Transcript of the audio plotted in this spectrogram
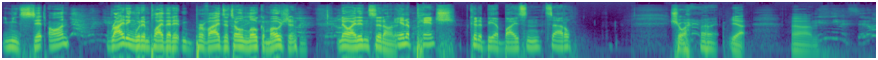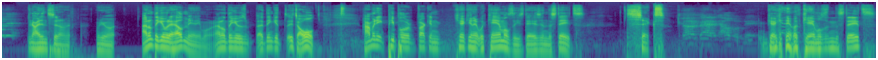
You mean sit on? Yeah, wouldn't you? Riding would imply that it provides its own locomotion. No, I didn't sit on it. in a pinch? Could it be a bison saddle? Sure. All right. Yeah. Um, You didn't even sit on it? no, I didn't sit on it. What do you want? I don't think it would have held me anymore. I don't think it was. I think it's it's old. How many people are fucking kicking it with camels these days in the states? Six. Not a bad album name. Kicking it with camels in the states.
